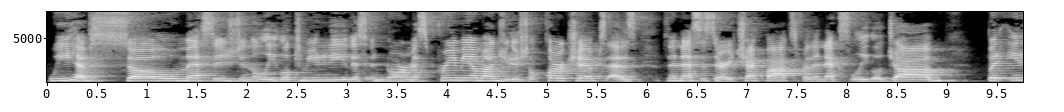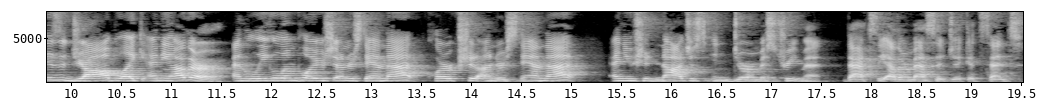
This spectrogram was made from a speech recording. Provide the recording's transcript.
We have so messaged in the legal community this enormous premium on judicial clerkships as the necessary checkbox for the next legal job. But it is a job like any other. And legal employers should understand that. Clerks should understand that. And you should not just endure mistreatment. That's the other message that gets sent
